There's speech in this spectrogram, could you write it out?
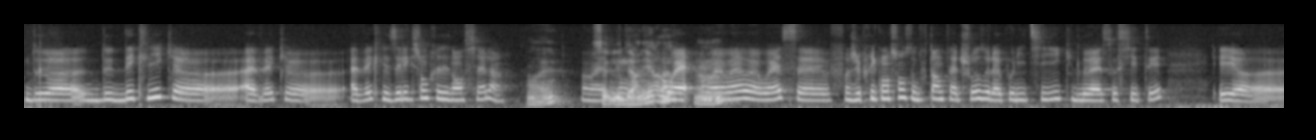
de, euh, de déclic euh, avec, euh, avec les élections présidentielles. Ouais. Ouais, C'est les dernières, là Ouais, Mhm. ouais, ouais, ouais. ouais, enfin, j'ai pris conscience de tout un tas de choses, de la politique, de la société. Et, euh,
